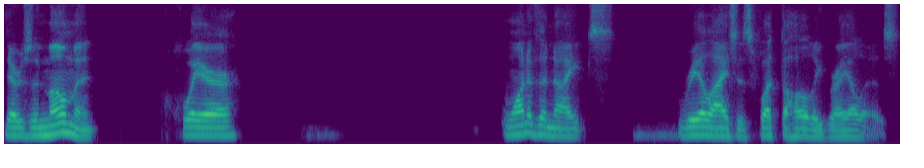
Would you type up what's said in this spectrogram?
there was a moment where one of the knights realizes what the Holy Grail is.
